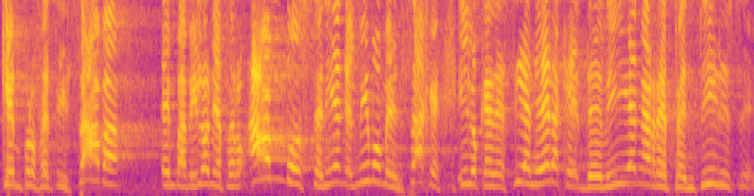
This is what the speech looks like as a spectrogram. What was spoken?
quien profetizaba en Babilonia, pero ambos tenían el mismo mensaje y lo que decían era que debían arrepentirse.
